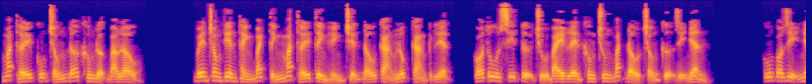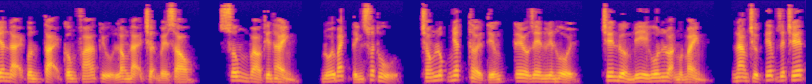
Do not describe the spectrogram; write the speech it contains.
mắt thấy cũng chống đỡ không được bao lâu. Bên trong thiên thành bách tính mắt thấy tình hình chiến đấu càng lúc càng kịch liệt, có tu sĩ tự chủ bay lên không trung bắt đầu chống cự dị nhân. Cũng có dị nhân đại quân tại công phá cựu long đại trận về sau, xông vào thiên thành, đối bách tính xuất thủ, trong lúc nhất thời tiếng kêu rên liên hồi, trên đường đi hỗn loạn một mảnh nam trực tiếp giết chết,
